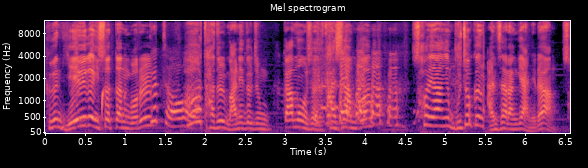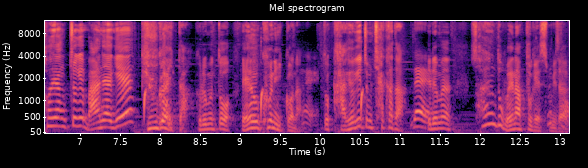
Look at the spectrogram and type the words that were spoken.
그건 예외가 있었다는 거를 그쵸. 아, 다들 많이들 좀 까먹으셔서 다시 한번 서향에 무조건 안 살 게 아니라 서향 쪽에 만약에 view가 있다 그러면 또 에어컨이 있거나 네. 또 가격이 좀 착하다 네. 이러면 서향도 왜 나쁘겠습니다.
